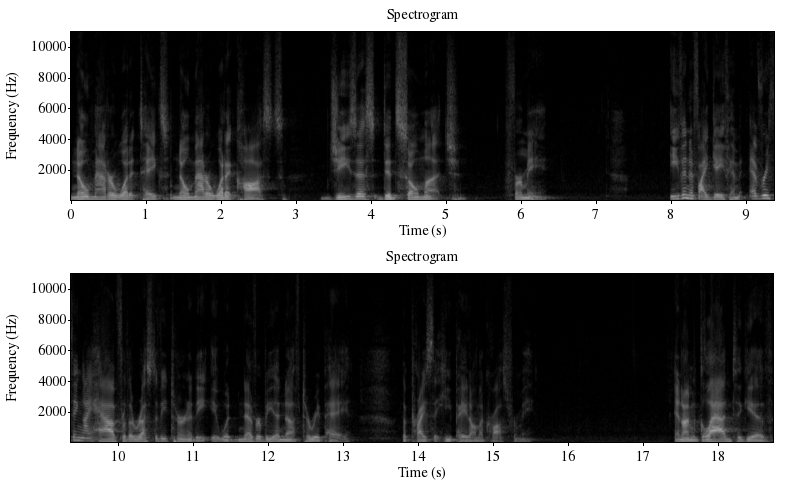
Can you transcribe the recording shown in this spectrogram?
No matter what it takes, no matter what it costs, Jesus did so much for me. Even if I gave Him everything I have for the rest of eternity, it would never be enough to repay the price that He paid on the cross for me. And I'm glad to give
